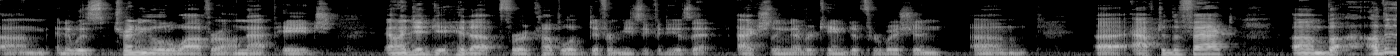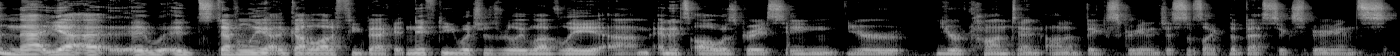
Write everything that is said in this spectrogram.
um, and it was trending a little while for on that page. And I did get hit up for a couple of different music videos that actually never came to fruition um, uh, after the fact. Um, but other than that, yeah, it, it's definitely got a lot of feedback at NFFTY, which was really lovely. Um, and it's always great seeing your your content on a big screen. It just is like the best experience,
